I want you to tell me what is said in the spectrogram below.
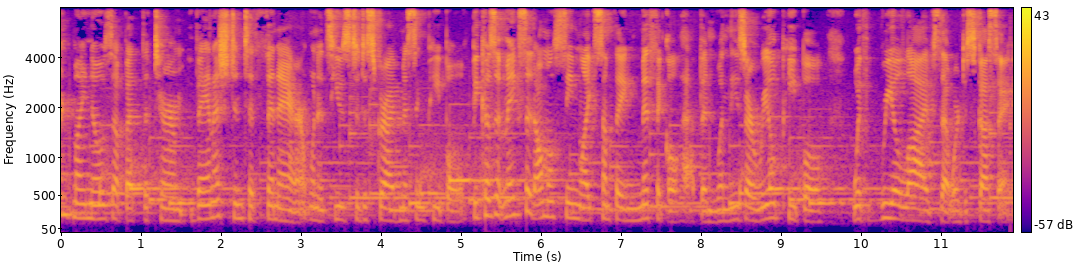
Turned my nose up at the term vanished into thin air when it's used to describe missing people because it makes it almost seem like something mythical happened when these are real people with real lives that we're discussing.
